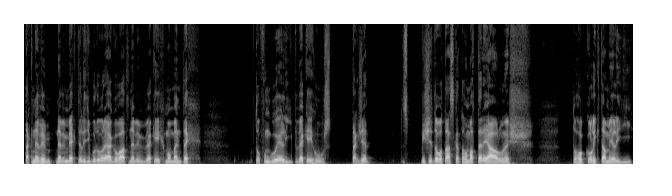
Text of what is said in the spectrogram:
tak nevím. Nevím, jak ty lidi budou reagovat, nevím, v jakých momentech to funguje líp, v jakých hůř. Takže spíš je to otázka toho materiálu, než toho, kolik tam je lidí.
